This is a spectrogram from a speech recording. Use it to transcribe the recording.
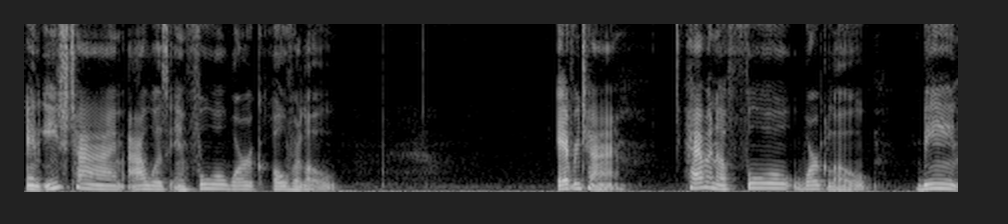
And each time I was in full work overload. Every time having a full workload, being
